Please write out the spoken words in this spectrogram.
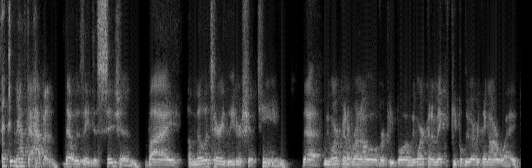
That didn't have to happen. That was a decision by a military leadership team that we weren't going to run all over people and we weren't going to make people do everything our way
